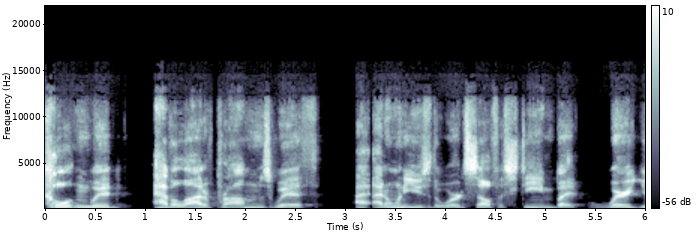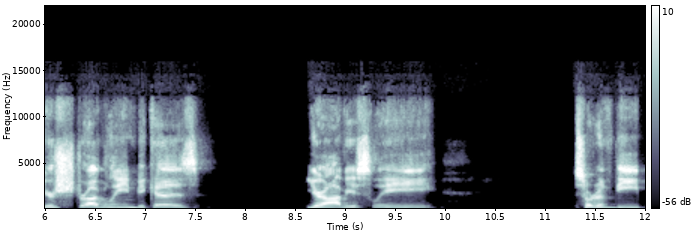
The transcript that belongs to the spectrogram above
Colton would have a lot of problems with I, I don't want to use the word self esteem, but where you're struggling because you're obviously sort of the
